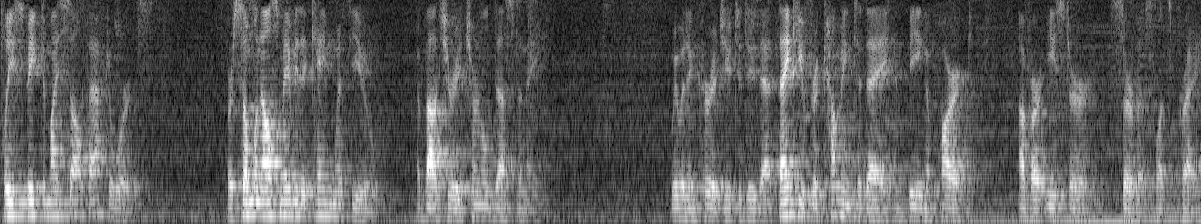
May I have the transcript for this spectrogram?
please speak to myself afterwards. Or someone else maybe that came with you about your eternal destiny we would encourage you to do that. Thank you for coming today and being a part of our Easter service. Let's pray.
